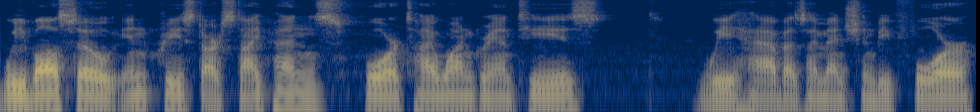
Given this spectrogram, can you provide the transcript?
We've also increased our stipends for Taiwan grantees. We have, as I mentioned before,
